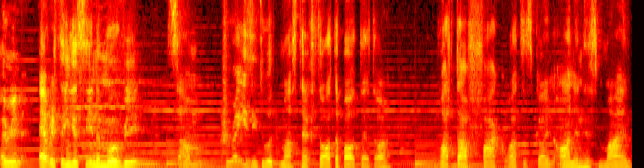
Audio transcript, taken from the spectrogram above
I mean everything you see in a movie some crazy dude must have thought about that or what the fuck what is going on in his mind?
